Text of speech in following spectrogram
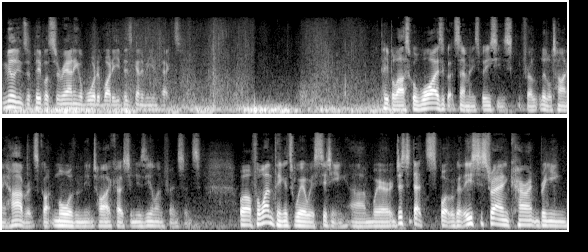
millions of people surrounding a water body, there's going to be impacts. People ask, well, why has it got so many species for a little tiny harbour? It's got more than the entire coast of New Zealand, for instance. Well, for one thing, it's where we're sitting, um, where just at that spot, we've got the East Australian current bringing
